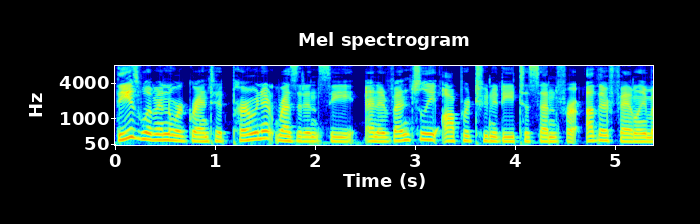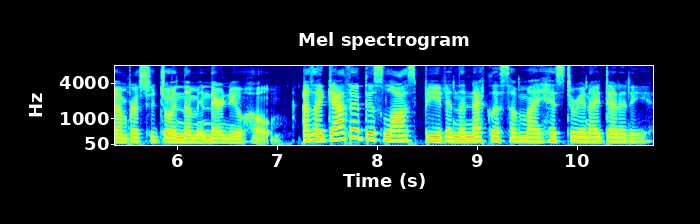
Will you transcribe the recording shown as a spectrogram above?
These women were granted permanent residency and eventually opportunity to send for other family members to join them in their new home. As I gathered this lost bead in the necklace of my history and identity,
